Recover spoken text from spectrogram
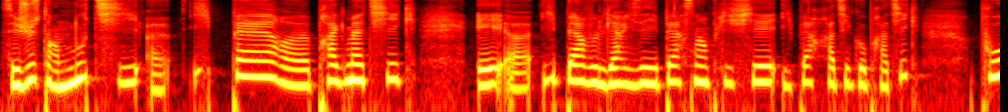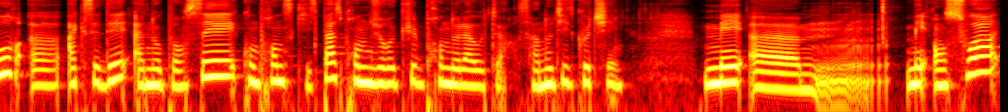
C'est juste un outil euh, hyper pragmatique et hyper vulgarisé, hyper simplifié, hyper pratico-pratique pour accéder à nos pensées, comprendre ce qui se passe, prendre du recul, prendre de la hauteur. C'est un outil de coaching. Mais, mais en soi,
